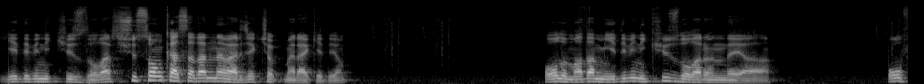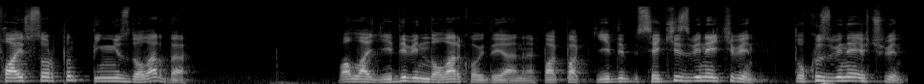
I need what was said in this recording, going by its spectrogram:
7200 dolar. Şu son kasadan ne verecek çok merak ediyorum. Oğlum adam 7200 dolar önde ya. O Fire Serpent 1100 dolar da. Vallahi 7000 dolar koydu yani. Bak bak 7 8000'e 2000. 9000'e 3000.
